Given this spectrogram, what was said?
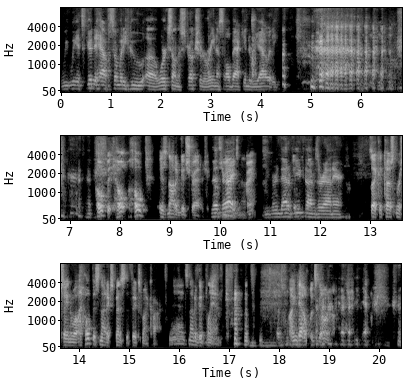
we, we, it's good to have somebody who uh, works on the structure to rein us all back into reality. hope, hope, hope is not a good strategy. That's right. Right. We've heard that a few times around here. It's like a customer saying, "Well, I hope it's not expensive to fix my car." Eh, it's not a good plan. Let's find out what's going on. yeah.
